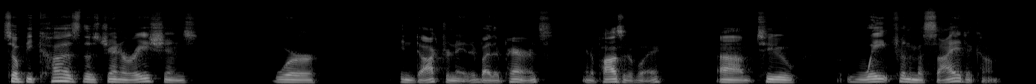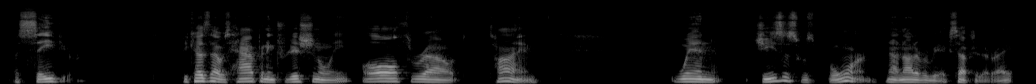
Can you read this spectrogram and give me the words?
So, because those generations were indoctrinated by their parents in a positive way um, to wait for the Messiah to come, a Savior, because that was happening traditionally all throughout time, when Jesus was born, now not everybody accepted it, right?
